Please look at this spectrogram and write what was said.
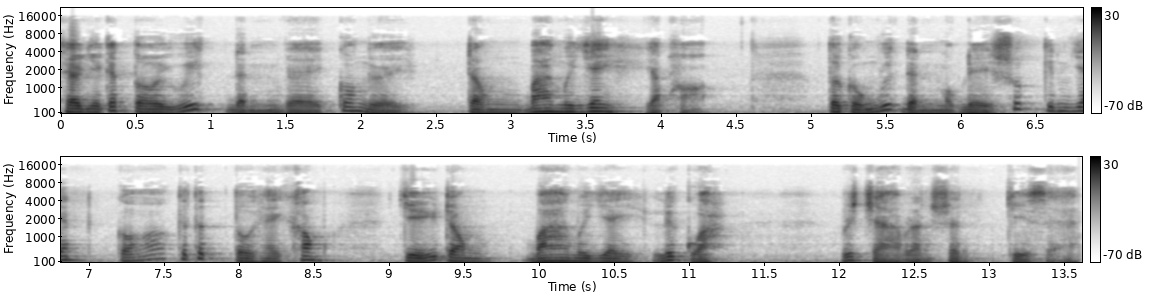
Theo như cách tôi quyết định về con người trong 30 giây gặp họ, tôi cũng quyết định một đề xuất kinh doanh có kích thích tôi hay không chỉ trong 30 giây lướt qua. Richard Branson chia sẻ.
